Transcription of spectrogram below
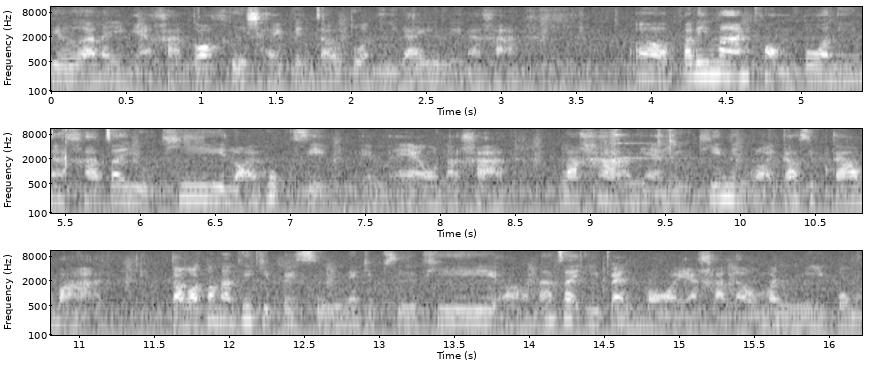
เยอะๆอะไรอย่างเงี้ยค่ะ ก็คือใช้เป็นเจ้าตัวนี้ได้เลยนะคะปริมาณของตัวนี้นะคะจะอยู่ที่ 160 ml นะคะ ราคาเนี่ยอยู่ที่ 199 บาท แต่ว่าตอนนั้นที่กิบไปซื้อเนี่ยกิบซื้อที่น่าจะ Eve and Boy อะค่ะ แล้วมันมีโปรโม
